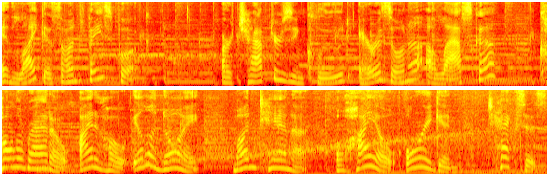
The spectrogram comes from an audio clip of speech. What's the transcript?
and like us on Facebook. Our chapters include Arizona, Alaska, Colorado, Idaho, Illinois, Montana, Ohio, Oregon, Texas,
